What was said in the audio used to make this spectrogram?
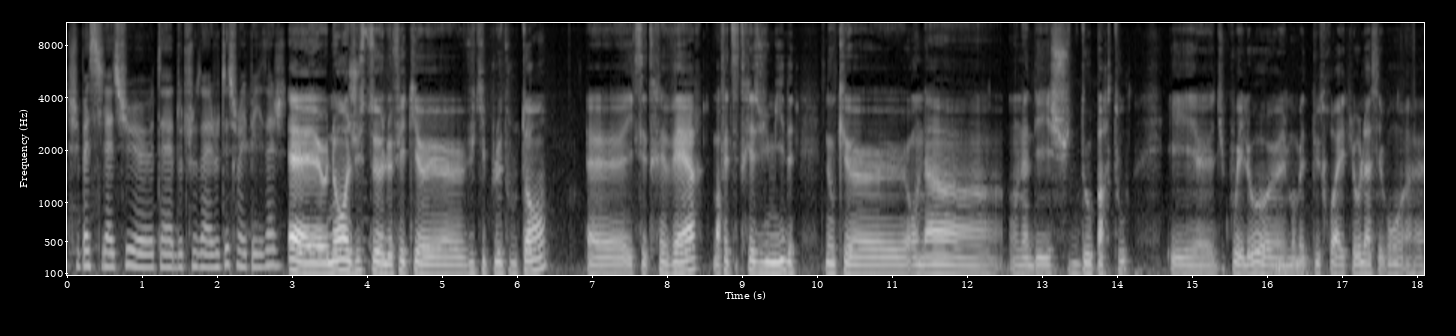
Je sais pas si là-dessus tu as d'autres choses à ajouter sur les paysages. Euh, non, juste euh, le fait que euh, vu qu'il pleut tout le temps euh, et que c'est très vert, bah, en fait c'est très humide. Donc euh, on a on a des chutes d'eau partout et euh, du coup Hello, euh, elle m'embête plus trop avec l'eau là, c'est bon. euh,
